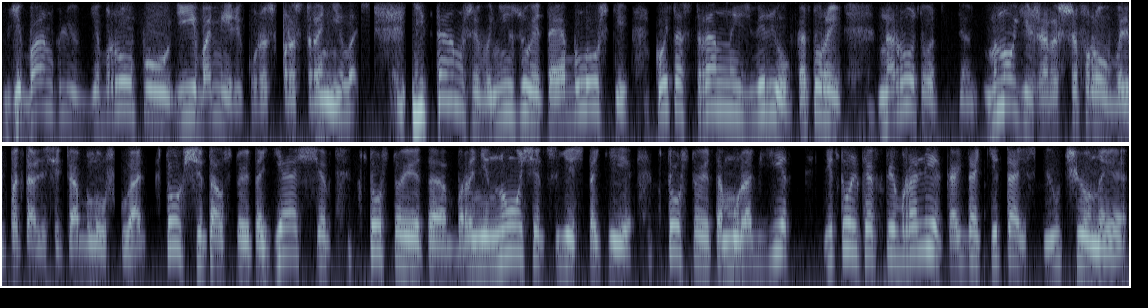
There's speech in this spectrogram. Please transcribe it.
в Англию, в Европу и в Америку распространилось. И там же внизу этой обложки какой-то странный зверек, который народ вот многие же расшифровывали, пытались эту обложку. А кто считал, что это ящер, кто, что это броненосец, есть такие, кто, что это муравьед. И только в феврале, когда китайские ученые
